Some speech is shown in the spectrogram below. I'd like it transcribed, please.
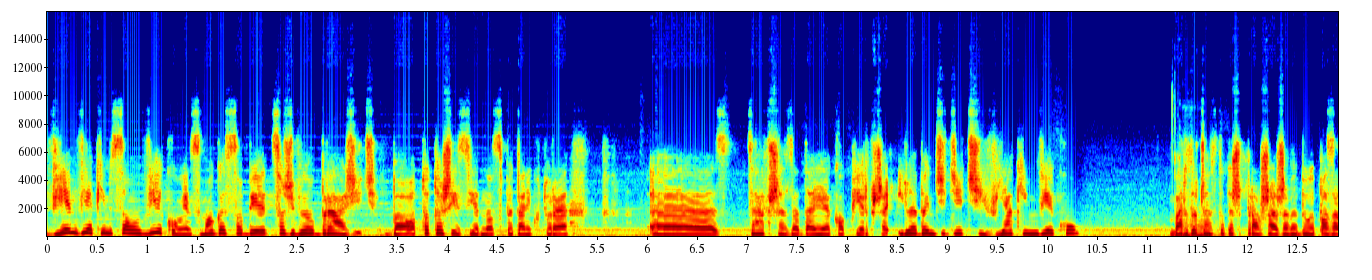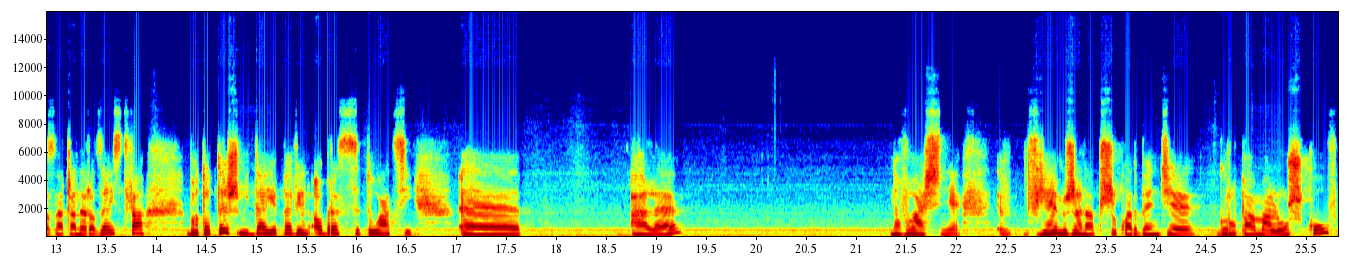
wiem w jakim są wieku, więc mogę sobie coś wyobrazić, bo to też jest jedno z pytań, które e, zawsze zadaję jako pierwsze. Ile będzie dzieci, w jakim wieku? Bardzo Aha. często też proszę, żeby były pozaznaczone rodzeństwa, bo to też mi daje pewien obraz sytuacji. E, ale no właśnie, wiem, że na przykład będzie grupa maluszków,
